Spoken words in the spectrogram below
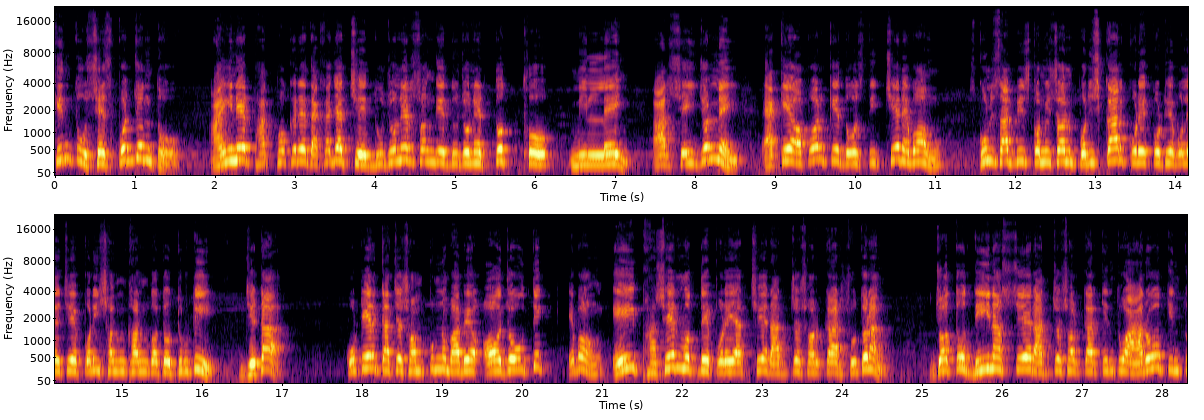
কিন্তু শেষ পর্যন্ত আইনের ফাঁক ফোকরে দেখা যাচ্ছে, দুজনের সঙ্গে দুজনের তথ্য মিল নেই। আর সেই জন্যেই একে অপরকে দোষ দিচ্ছেন এবং স্কুল সার্ভিস কমিশন পরিষ্কার করে কোর্টে বলেছে পরিসংখ্যানগত ত্রুটি, যেটা কোর্টের কাছে সম্পূর্ণভাবে অযৌক্তিক এবং এই ফাঁসের মধ্যে পড়ে যাচ্ছে রাজ্য সরকার। সুতরাং যত দিন আসছে, রাজ্য সরকার কিন্তু আরও কিন্তু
